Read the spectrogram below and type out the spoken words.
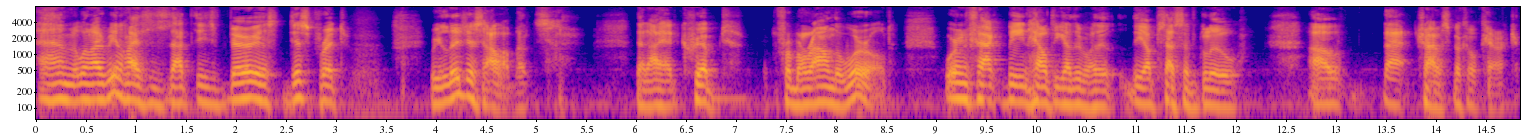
And what I realized is that these various disparate religious elements that I had cribbed from around the world were in fact being held together by the, the obsessive glue of that Travis Bickle character.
